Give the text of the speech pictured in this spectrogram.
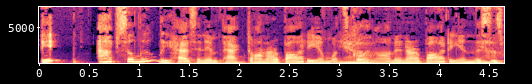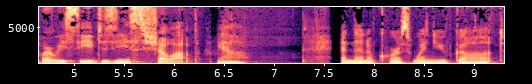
it absolutely has an impact on our body and what's Yeah. going on in our body. And this is where we see disease show up. Yeah. And then, of course, when you've got,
